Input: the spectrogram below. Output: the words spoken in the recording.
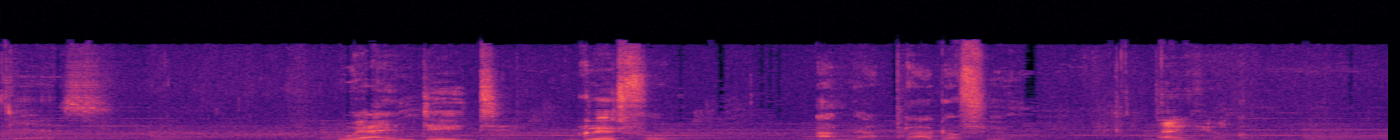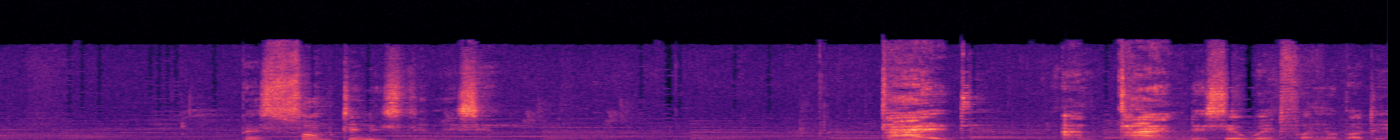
Yes. We are indeed grateful and we are proud of you. Thank you, Uncle. But something is still missing. Tide and time, they say wait for nobody.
